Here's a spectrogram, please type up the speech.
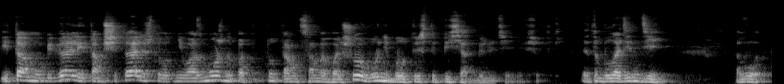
и там убегали, и там считали, что вот невозможно, ну там самое большое в урне было 350 бюллетеней все-таки. Это был один день. Вот.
